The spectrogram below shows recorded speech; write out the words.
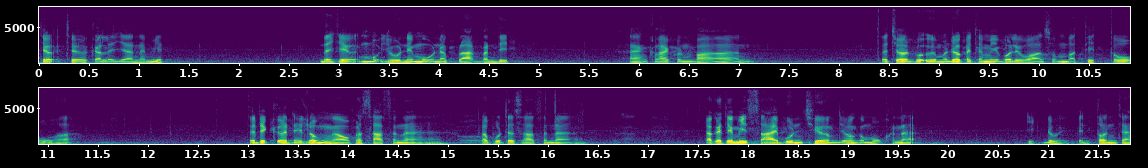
เจอเจอกัลยาณมิตร ได้เจออยู่ในหมู่นักปราชญ์บัณฑิต ห่างไกลคนพาลถ้าชวนผู้อื่นมาด้วยก็จะมีบริวารสมบัติติดตัว จะได้เกิดในร่มเงาพระศาสนา พระพุทธศาสนา แล้วก็จะมีสายบุญเชื่อมโยงกับหมู่คณะ อีกด้วยเป็นต้นจ้ะ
